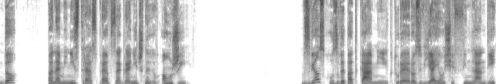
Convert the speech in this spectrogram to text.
Do pana ministra spraw zagranicznych w Angers. W związku z wypadkami, które rozwijają się w Finlandii,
